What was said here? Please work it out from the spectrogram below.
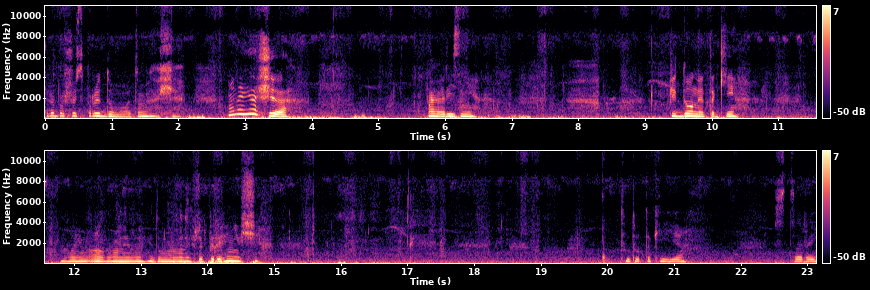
Треба щось придумувати. У мене ще. У мене є ще е, різні піддони такі. Але вони, я думаю, вони вже перегнівші. Тут от такий є старий.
